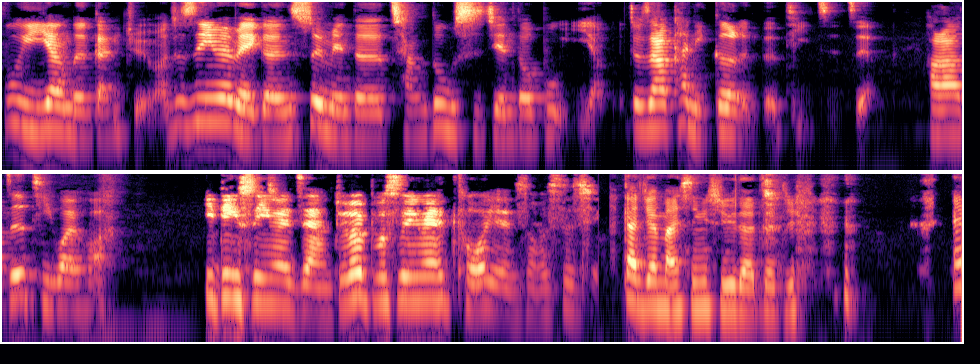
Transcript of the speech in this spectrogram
不一样的感觉嘛，就是因为每个人睡眠的长度时间都不一样，就是要看你个人的体质这样。好了，这是题外话。一定是因为这样，绝对不是因为拖延什么事情。感觉蛮心虚的这句。哎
